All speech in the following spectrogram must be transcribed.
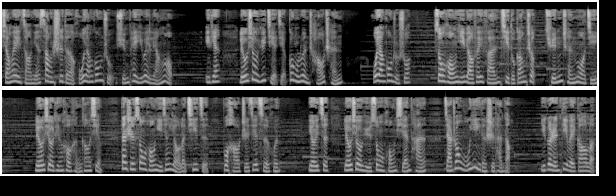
想为早年丧失的胡杨公主寻配一位良偶。一天，刘秀与姐姐共论朝臣，胡杨公主说：“宋弘仪表非凡，气度刚正，群臣莫及。”刘秀听后很高兴，但是宋弘已经有了妻子，不好直接赐婚。有一次，刘秀与宋弘闲谈，假装无意的试探道：“一个人地位高了，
